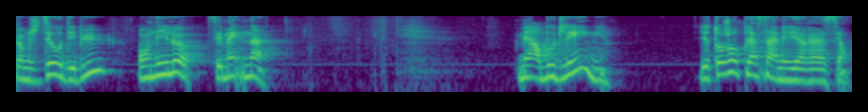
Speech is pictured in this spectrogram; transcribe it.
comme je disais au début, on est là, c'est maintenant. Mais en bout de ligne, il y a toujours place à amélioration.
